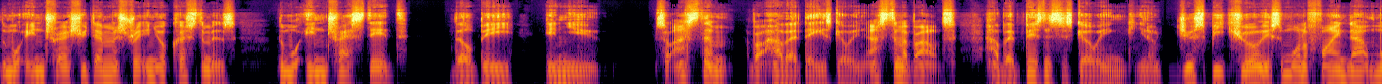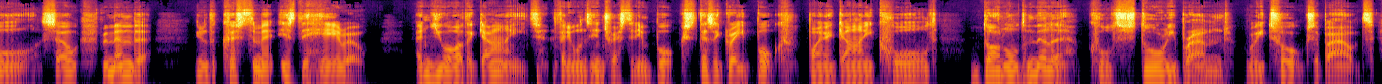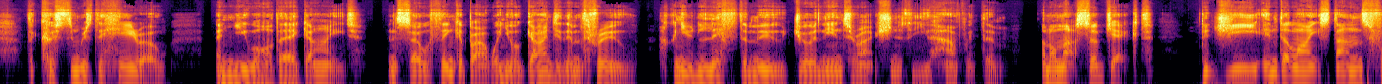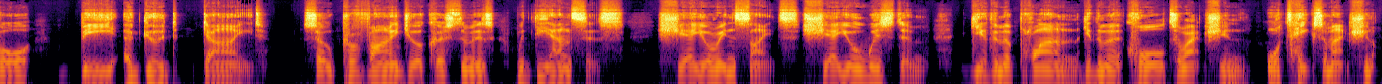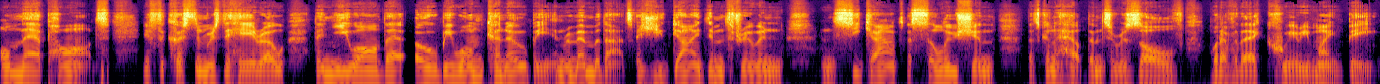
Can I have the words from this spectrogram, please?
the more interest you demonstrate in your customers, the more interested they'll be in you. So ask them about how their day is going. Ask them about how their business is going. You know, just be curious and want to find out more. So remember, you know, the customer is the hero and you are the guide. If anyone's interested in books, there's a great book by a guy called Donald Miller called Story Brand, where he talks about the customer is the hero and you are their guide. And so think about when you're guiding them through, how can you lift the mood during the interactions that you have with them? And on that subject, the G in delight stands for be a good guide. So provide your customers with the answers. Share your insights, share your wisdom, give them a plan, give them a call to action, or take some action on their part. If the customer is the hero, then you are their Obi-Wan Kenobi. And remember that as you guide them through and, and seek out a solution that's going to help them to resolve whatever their query might be.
